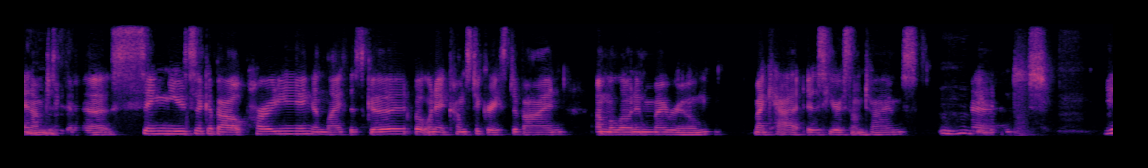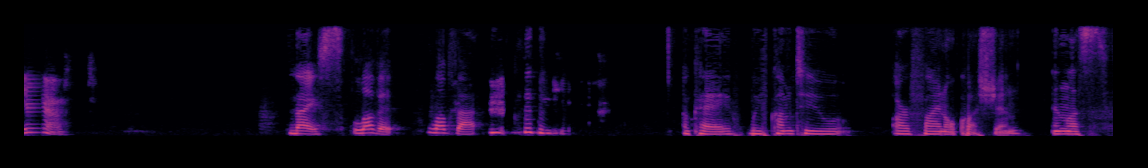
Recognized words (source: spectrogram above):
and i'm just gonna sing music about partying and life is good but when it comes to grace devine i'm alone in my room. My cat is here sometimes. Mm-hmm. and yeah. Nice. Love it. Love that. Okay, we've come to our final question, unless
